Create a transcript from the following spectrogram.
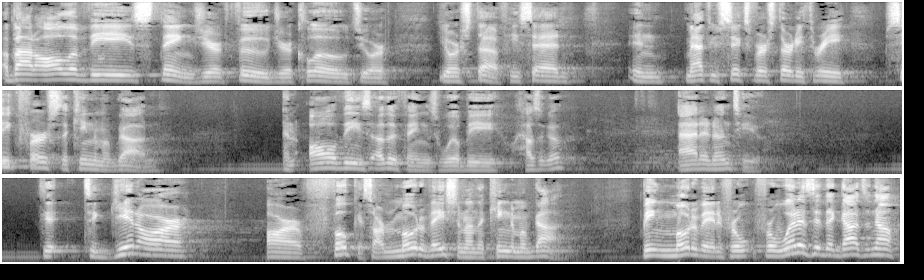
about all of these things your food, your clothes, your, your stuff. He said in Matthew 6, verse 33 Seek first the kingdom of God, and all these other things will be, how's it go? Added unto you. To, to get our, our focus, our motivation on the kingdom of God. Being motivated for, for what is it that God's. Now,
